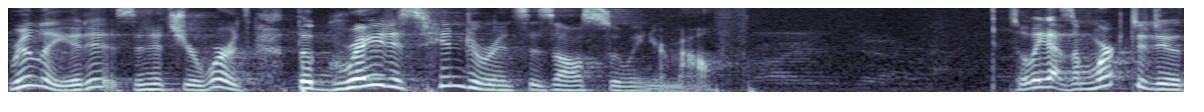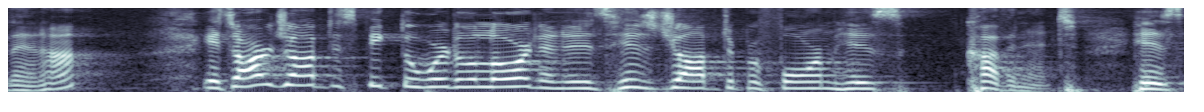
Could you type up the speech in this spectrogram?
Really, it is, and it's your words. The greatest hindrance is also in your mouth. So we got some work to do then, huh? It's our job to speak the word of the Lord, and it is His job to perform His covenant, His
